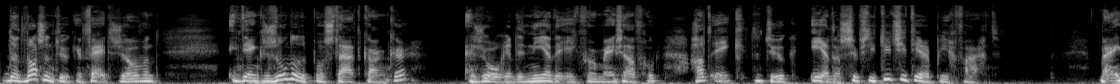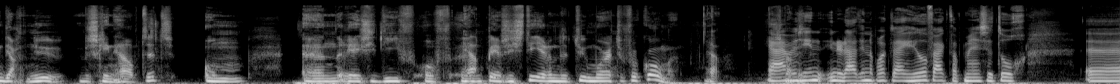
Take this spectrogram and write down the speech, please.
dat was natuurlijk in feite zo. Want ik denk zonder de prostaatkanker en zo redeneerde ik voor mijzelf goed, had ik natuurlijk eerder substitutietherapie gevraagd. Maar ik dacht nu, misschien helpt het om een recidief of een persisterende tumor te voorkomen. Ja, ja we zien inderdaad in de praktijk heel vaak dat mensen toch uh,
